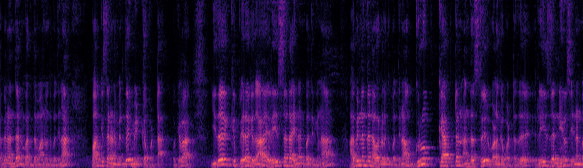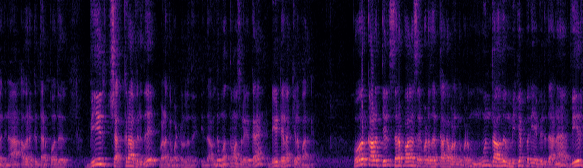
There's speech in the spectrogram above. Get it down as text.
அபிநந்தன் வர்தமான் வந்து பார்த்தீங்கன்னா பாகிஸ்தானிடமிருந்து மீட்கப்பட்டார். ஓகேவா? இதற்கு பிறகு தான் ரீசெண்டாக என்னன்னு பார்த்தீங்கன்னா அபிநந்தன் அவர்களுக்கு பார்த்தீங்கன்னா குரூப் கேப்டன் அந்தஸ்து வழங்கப்பட்டது. ரீசன் நியூஸ் என்னன்னு பார்த்தீங்கன்னா அவருக்கு தற்போது வீர் சக்ரா விருது வழங்கப்பட்டுள்ளது. இதை வந்து மொத்தமாக சொல்லியிருக்கிறேன். டீட்டெயிலாக கீழே பாருங்கள் போர்க்காலத்தில் சிறப்பாக செயல்படுவதற்காக வழங்கப்படும் மூன்றாவது மிகப்பெரிய விருதான வீர்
